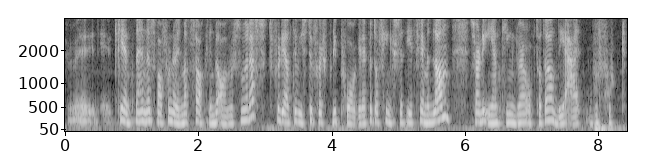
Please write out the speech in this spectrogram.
klientene hennes var fornøyd med at sakene ble avgjort så raskt. fordi at hvis du først blir pågrepet og fengslet i et fremmed land, så er det én ting du er opptatt av, det er hvor fort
